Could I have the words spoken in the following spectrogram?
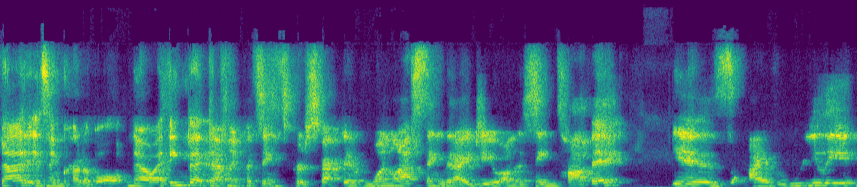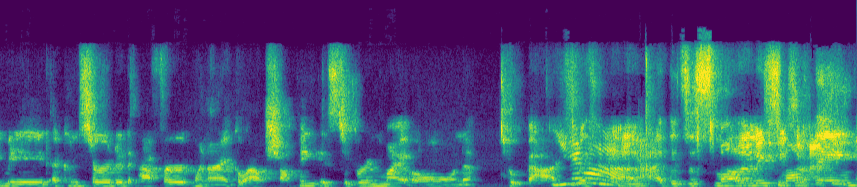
That is incredible. No, I think that definitely puts things in perspective. One last thing that I do on the same topic is I've really made a concerted effort when I go out shopping is to bring my own tote bags. Yeah. It's a small, oh, makes small so thing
